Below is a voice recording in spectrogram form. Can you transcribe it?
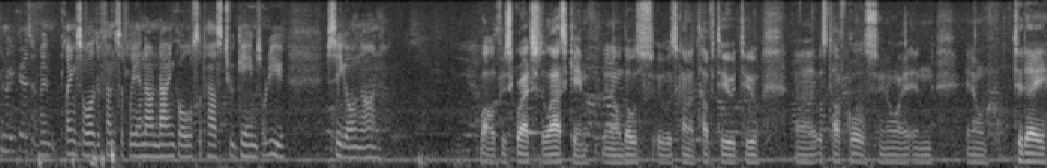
You know, you guys have been playing so well defensively and now nine goals the past two games. What do you see going on? Well, if you scratch the last game, you know those it was kind of tough to to uh, it was tough goals, you know, and you know today.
